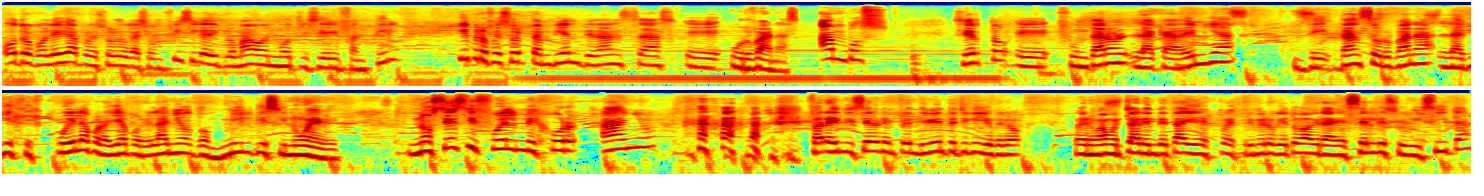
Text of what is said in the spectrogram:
otro colega, profesor de educación física, diplomado en motricidad infantil y profesor también de danzas eh, urbanas. Ambos, ¿cierto? Fundaron la Academia de Danza Urbana La Vieja Escuela por allá por el año 2019. No sé si fue el mejor año para iniciar un emprendimiento, chiquillo, pero bueno, vamos a entrar en detalle después. Primero que todo, agradecerle su visita.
